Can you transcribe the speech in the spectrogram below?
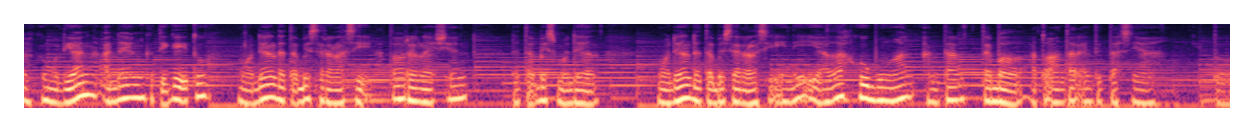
Nah, kemudian ada yang ketiga itu model database relasi atau relation database model. Model database relasi ini ialah hubungan antar table atau antar entitasnya gitu.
